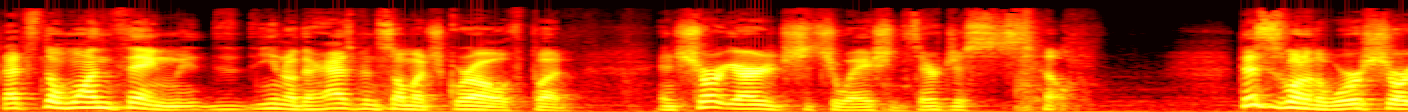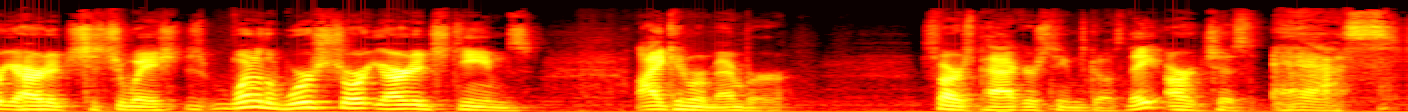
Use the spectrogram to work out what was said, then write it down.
that's the one thing. You know, there has been so much growth, but in short yardage situations, they're just still. This is one of the worst short yardage situations. One of the worst short yardage teams I can remember, as far as Packers teams goes. They are just ass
